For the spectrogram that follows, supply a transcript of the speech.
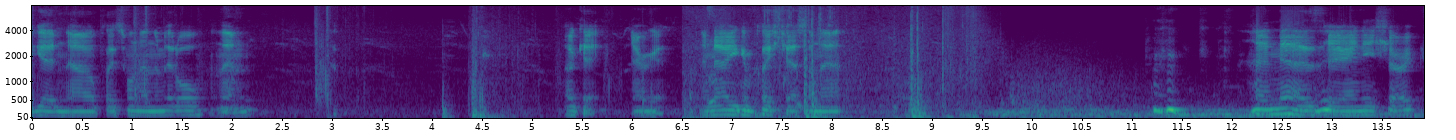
Alright, good. Now place one in the middle, and then... Okay, there we go. And now you can place chests on that. I know, is there any sharks?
